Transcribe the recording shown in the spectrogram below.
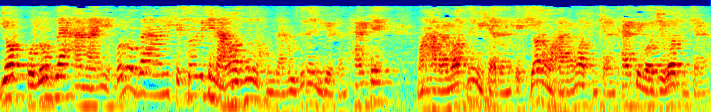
یا قلوب عملی. قلوب عملی کسانی که نماز نمیخوندن روزه نمی‌گرفتن ترک محرمات نمی‌کردن اتیان محرمات می‌کردن ترک واجبات می‌کردن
